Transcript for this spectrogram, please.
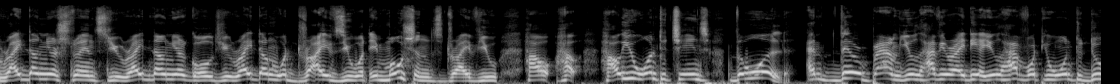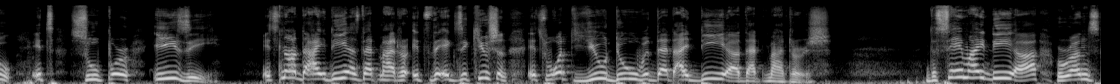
write down your strengths, you write down your goals, you write down what drives you, what emotions drive you, how how how you want to change the world. And there bam, you'll have your idea, you'll have what you want to do. It's super easy. It's not the ideas that matter, it's the execution. It's what you do with that idea that matters. The same idea runs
